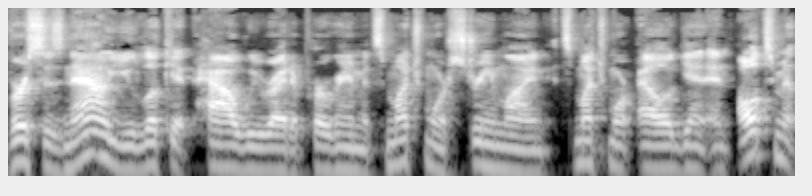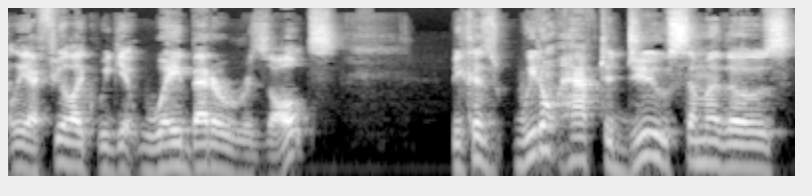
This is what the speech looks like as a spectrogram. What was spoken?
Versus now, you look at how we write a program, it's much more streamlined, it's much more elegant. And ultimately, I feel like we get way better results because we don't have to do some of those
